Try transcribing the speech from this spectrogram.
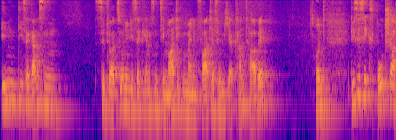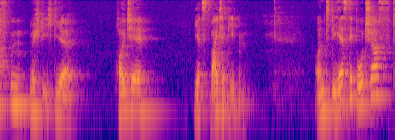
in dieser ganzen Situation, in dieser ganzen Thematik mit meinem Vater für mich erkannt habe. Und diese sechs Botschaften möchte ich dir heute jetzt weitergeben. Und die erste Botschaft,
